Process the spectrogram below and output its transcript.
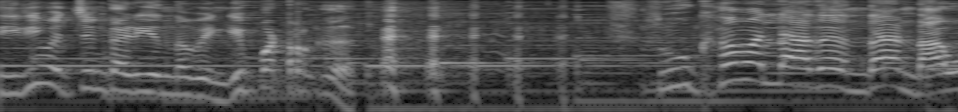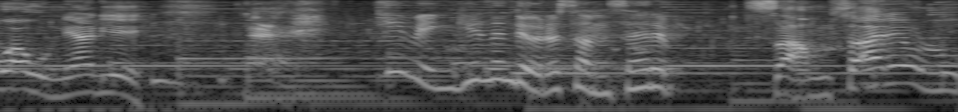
തിരിവച്ചും കഴിയുന്ന വെങ്കിപ്പട്ടർക്ക് സുഖമല്ലാതെ എന്താ ഉണ്ടാവുക ഉണ്ണിയാടിയെ? ഈ വെങ്കിണ്ണന്റെ ഓരോ സംസാരം. സംസാരേ ഉള്ളൂ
